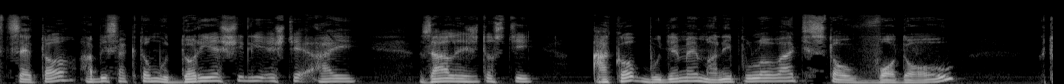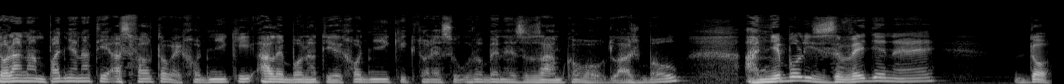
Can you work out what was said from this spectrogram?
chce to, aby sa k tomu doriešili ešte aj záležitosti ako budeme manipulovať s tou vodou, ktorá nám padne na tie asfaltové chodníky alebo na tie chodníky, ktoré sú urobené so zámkovou dlažbou a neboli zvedené do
